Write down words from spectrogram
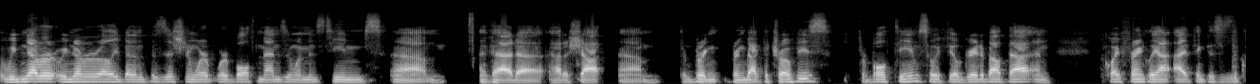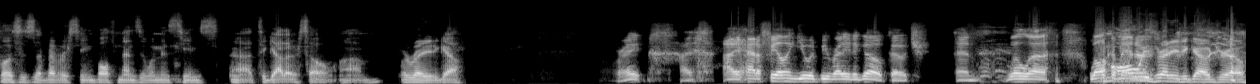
We've never we've never really been in a position where, where both men's and women's teams um, have had a had a shot um, to bring bring back the trophies for both teams. So we feel great about that. And quite frankly, I, I, think this is the closest I've ever seen both men's and women's teams uh, together. So um, we're ready to go. All right. I, I had a feeling you would be ready to go, coach. And we'll uh, welcome I'm always our... ready to go, Drew.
